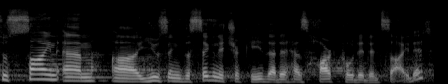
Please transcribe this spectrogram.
to sign M uh, using the signature key that it has hard-coded inside it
